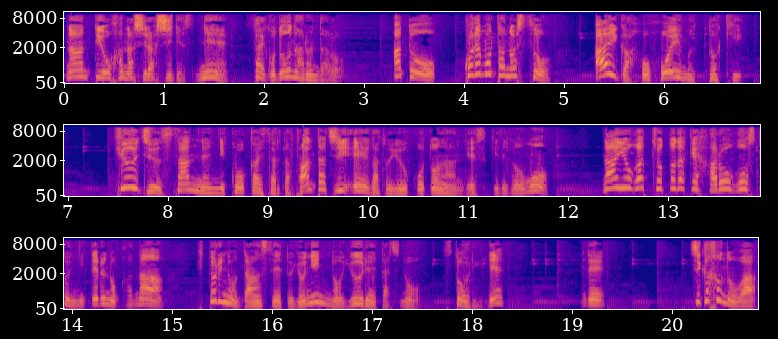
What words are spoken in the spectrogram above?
なんていうお話らしいですね。最後どうなるんだろう。あと、これも楽しそう。愛が微笑む時。93年に公開されたファンタジー映画ということなんですけれども、内容がちょっとだけハローゴーストに似てるのかな？一人の男性と4人の幽霊たちのストーリーね。で、違うのは、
